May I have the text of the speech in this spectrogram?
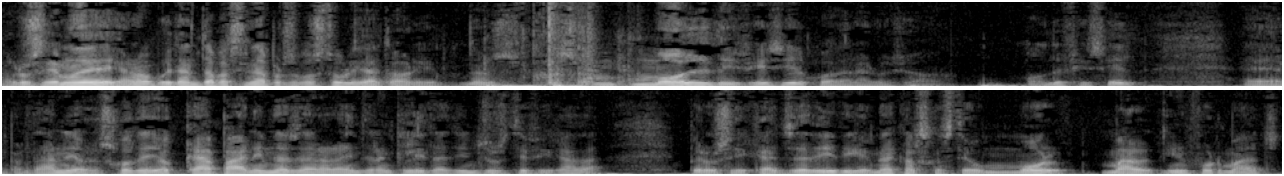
el Roser m'ho deia, no? 80% del pressupost obligatori. Doncs és molt difícil quadrar-ho, això. Molt difícil. Eh, per tant, jo, escolta, jo cap ànim de generar intranquil·litat injustificada, però sí que haig de dir, diguem-ne, que els que esteu molt mal informats,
